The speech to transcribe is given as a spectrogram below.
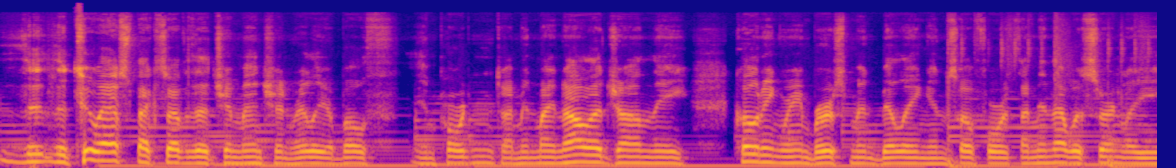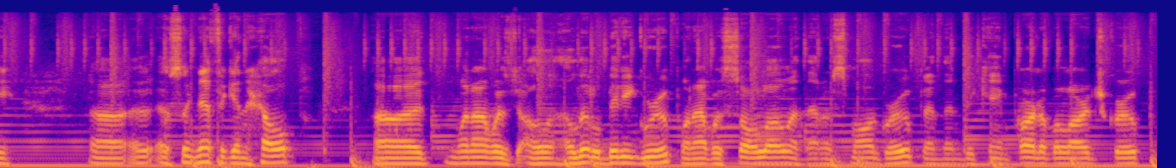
The the two aspects of it that you mentioned really are both important. I mean, my knowledge on the coding, reimbursement, billing, and so forth. I mean, that was certainly uh, a, significant help uh, when I was a, a, little bitty group, when I was solo, and then a small group, and then became part of a large group.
